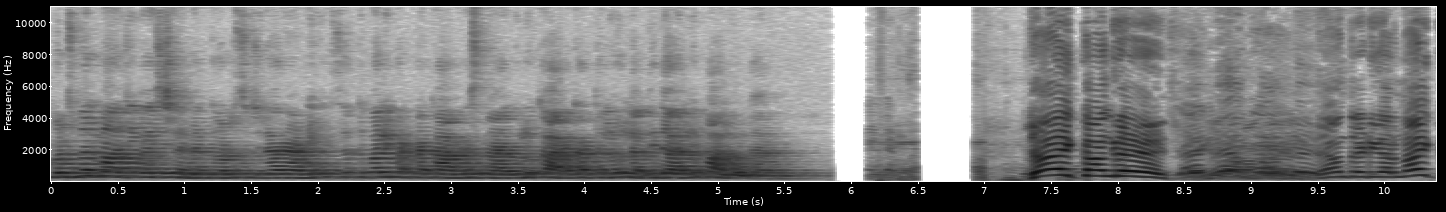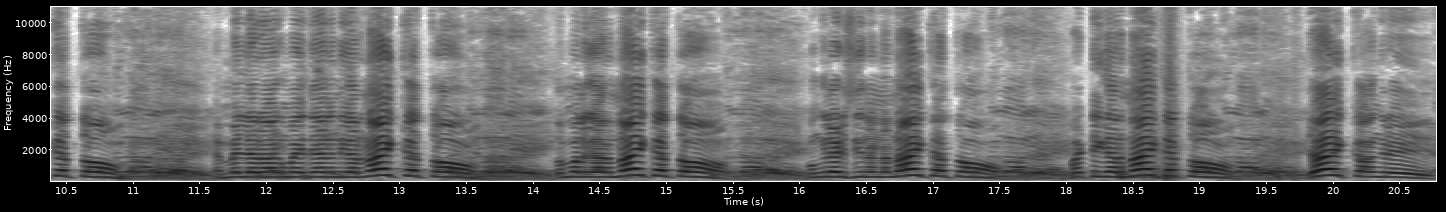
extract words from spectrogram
మున్సిపల్ మాజీ వైస్ చైర్మన్ తోట సుజనారాణి సత్తుపల్లి పట్టణ కాంగ్రెస్ నాయకులు కార్యకర్తలు లబ్ధిదారులు పాల్గొన్నారు. జై కాంగ్రెస్! రేవంత్ రెడ్డి గారి నాయకత్వం! ఎమ్మెల్యే రాగమయ్య దయానంద్ గారి నాయకత్వం! తుమ్మల గారి నాయకత్వం! పొంగులేటి సీనన్న నాయకత్వం! బట్టి గారి నాయకత్వం! జై కాంగ్రెస్!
